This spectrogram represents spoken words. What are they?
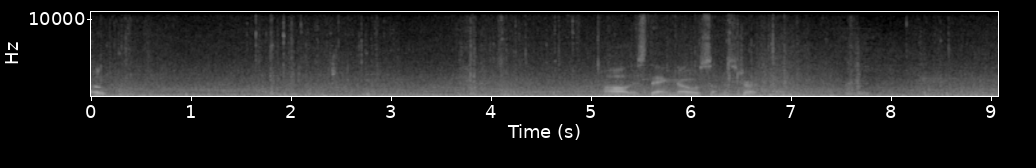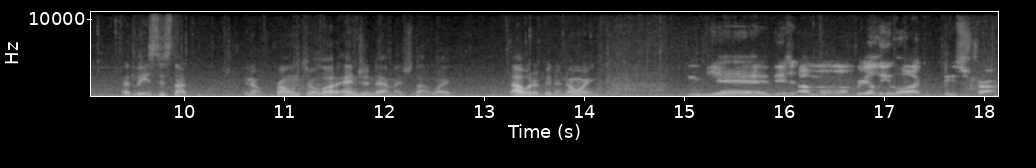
Oh, Oh, this dang nose on this truck, man. At least it's not, you know, prone to a lot of engine damage that way. That would have been annoying. yeah. This I'm, I really like this truck.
